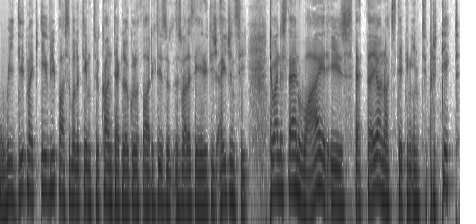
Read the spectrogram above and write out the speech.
We did make every possible attempt to contact local authorities as well as the Heritage Agency to understand why it is that they are not stepping in to protect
